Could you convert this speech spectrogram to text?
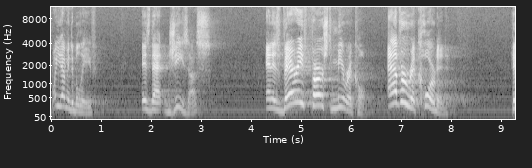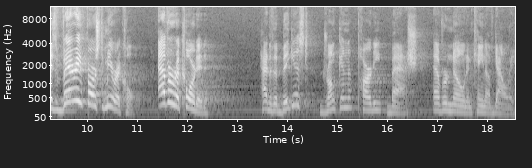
what you have me to believe is that Jesus, and his very first miracle ever recorded, his very first miracle ever recorded, had the biggest drunken party bash ever known in Cana of Galilee.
